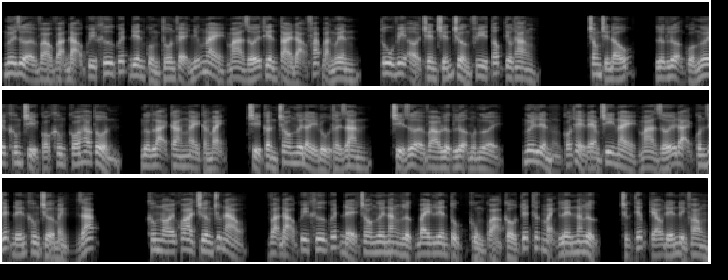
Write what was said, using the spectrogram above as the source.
ngươi dựa vào vạn đạo quy khư quyết điên cùng thôn vệ những này ma giới thiên tài đạo pháp bản nguyên, tu vi ở trên chiến trường phi tốc tiêu thăng. Trong chiến đấu, lực lượng của ngươi không chỉ có không có hao tổn, ngược lại càng ngày càng mạnh, chỉ cần cho ngươi đầy đủ thời gian, chỉ dựa vào lực lượng một người, ngươi liền có thể đem chi này ma giới đại quân giết đến không chừa mảnh giáp không nói khoa trương chút nào, vạn đạo quy khư quyết để cho ngươi năng lực bay liên tục cùng quả cầu tuyết thức mạnh lên năng lực, trực tiếp kéo đến đỉnh phong.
